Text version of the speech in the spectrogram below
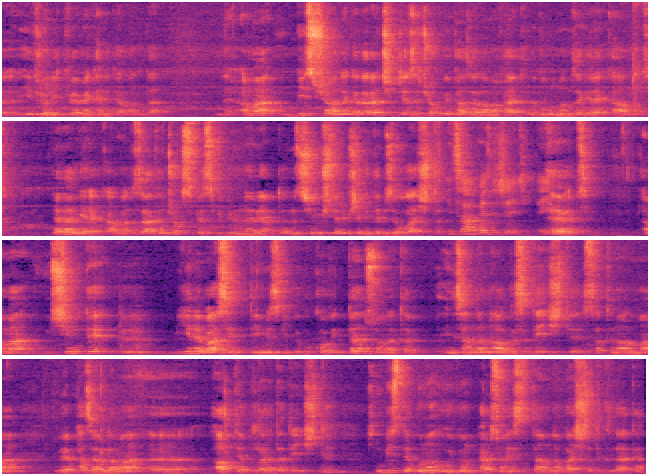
E, hidrolik ve mekanik alanda. Ama biz şu ana kadar açıkçası çok bir pazarlama faaliyetinde bulunmamıza gerek kalmadı. Neden gerek kalmadı? Zaten çok spesifik ürünler yaptığımız için müşteri bir şekilde bize ulaştı. Hitap edecek. Evet. Ama şimdi e, yine bahsettiğimiz gibi bu Covid'den sonra tabii insanların algısı değişti. Satın alma ve pazarlama e, altyapıları da değişti. Şimdi biz de buna uygun personel istihdamına başladık zaten.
